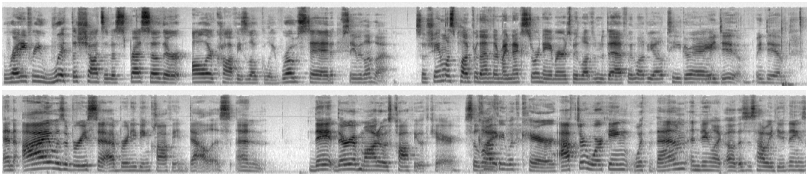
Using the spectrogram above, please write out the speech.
ready for you with the shots of espresso. They're all their coffees locally roasted. See, we love that. So shameless plug for them. They're my next door neighbors. We love them to death. We love you, LT Gray. We do. We do. And I was a barista at Bernie Bean Coffee in Dallas, and they their motto is coffee with care. So Coffee like with care. after working with them and being like, oh, this is how we do things,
